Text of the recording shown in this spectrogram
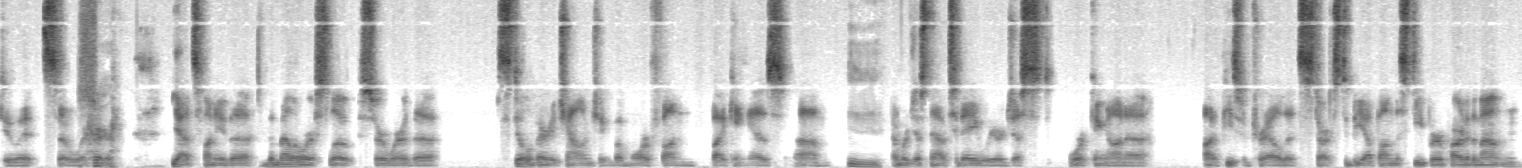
do it. So where, yeah, it's funny. The the mellower slopes are where the still very challenging but more fun biking is. Um, mm. And we're just now today we are just working on a on a piece of trail that starts to be up on the steeper part of the mountain.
